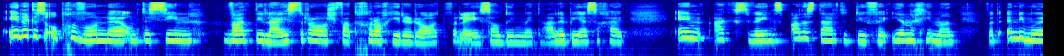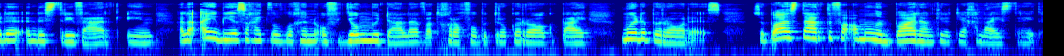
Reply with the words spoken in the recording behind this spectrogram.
en ek is opgewonde om te sien wat die luisteraars wat graag hierdie raad wil hê sal doen met hulle besigheid en ek wens alle sterkte toe vir enigiemand wat in die mode-industrie werk en hulle eie besigheid wil begin of jong modelle wat graag wil betrokke raak by modeparades. So baie sterkte vir almal en baie dankie dat jy geluister het.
